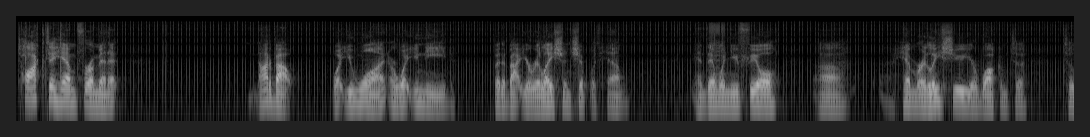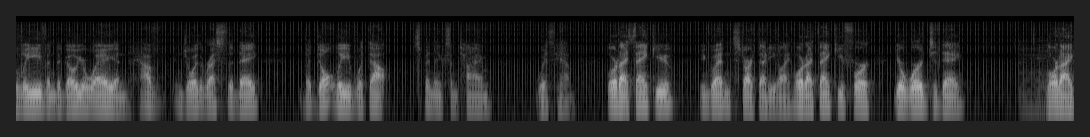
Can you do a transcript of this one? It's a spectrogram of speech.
talk to him for a minute. Not about what you want or what you need, but about your relationship with him. And then when you feel uh, him release you, you're welcome to, to leave and to go your way and have enjoy the rest of the day. But don't leave without spending some time with him. Lord, I thank you. You can go ahead and start that, Eli. Lord, I thank you for your word today. Lord, I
